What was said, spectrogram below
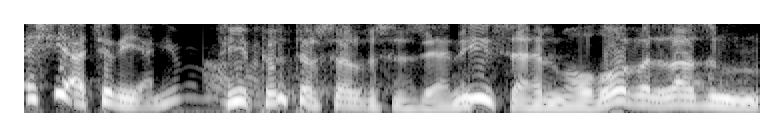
أشياء كذي يعني. في filter services يعني يسهل الموضوع ولا لازم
